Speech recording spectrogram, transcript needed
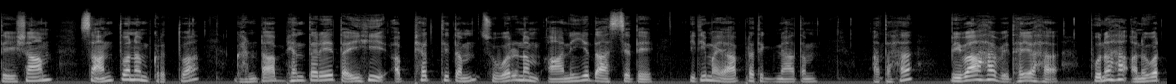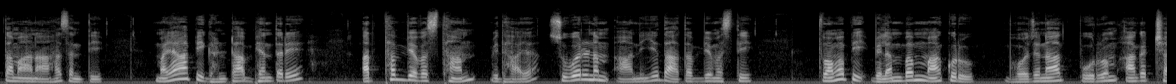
तेषाम् सान्त्वनम् कृत्वा घण्टाभ्यन्तरे तैः अभ्यर्थितम् सुवर्णम् आनीय दास्यते इति मया प्रतिज्ञातम् अतः विवाहविधयः पुनः अनुवर्तमानाः सन्ति। मयापि घण्टाभ्यन्तरे अर्थव्यवस्थाम् विधाय सुवर्णम् आनीय दातव्यमस्ति। त्वमपि विलम्बम् मा कुरु भोजनात् पूर्वम् आगच्छ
